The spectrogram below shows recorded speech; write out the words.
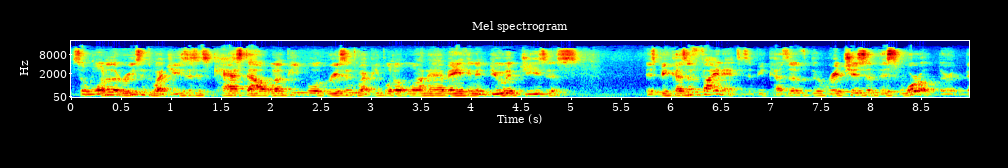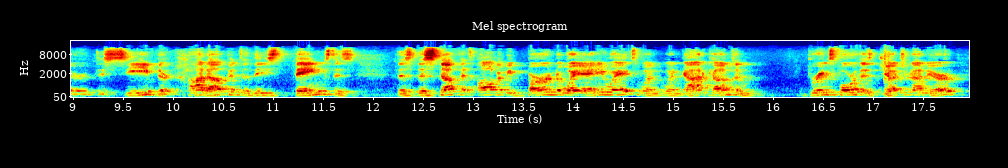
So one of the reasons why Jesus is cast out, one of the people, reasons why people don't want to have anything to do with Jesus is because of finances. It's because of the riches of this world. They're, they're deceived. They're caught up into these things, this, this, this stuff that's all going to be burned away anyways when, when God comes and brings forth his judgment on the earth.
